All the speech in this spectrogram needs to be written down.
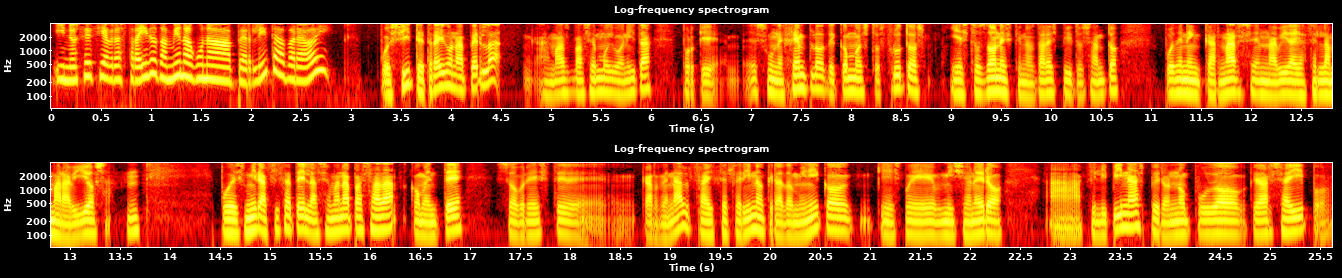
Y no sé si habrás traído también alguna perlita para hoy. Pues sí, te traigo una perla, además va a ser muy bonita porque es un ejemplo de cómo estos frutos y estos dones que nos da el Espíritu Santo pueden encarnarse en una vida y hacerla maravillosa. Pues mira, fíjate, la semana pasada comenté sobre este cardenal, Fray Ceferino, que era dominico, que fue misionero a Filipinas, pero no pudo quedarse ahí por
